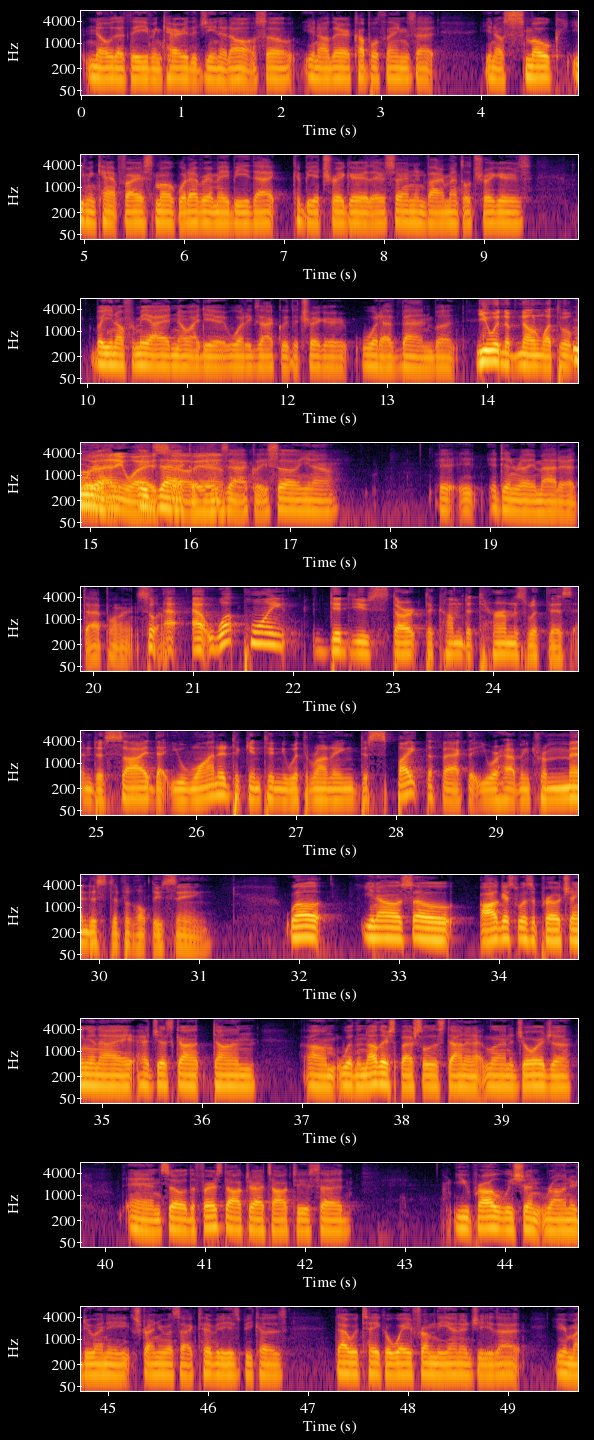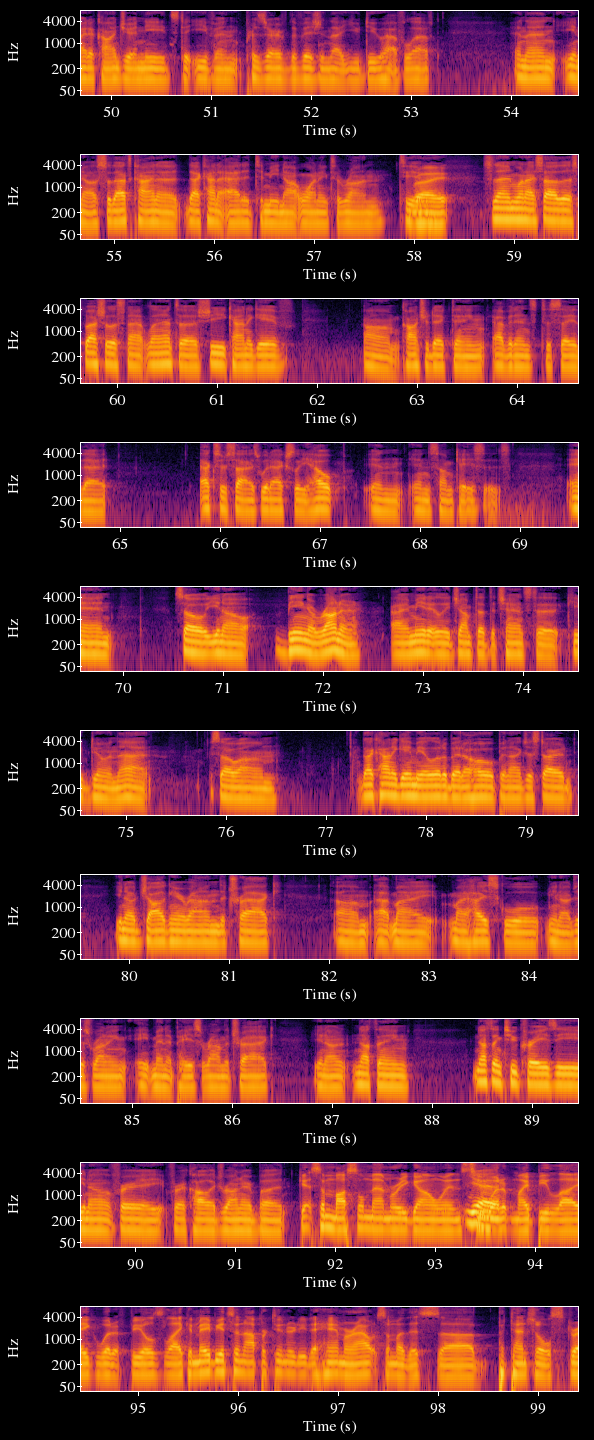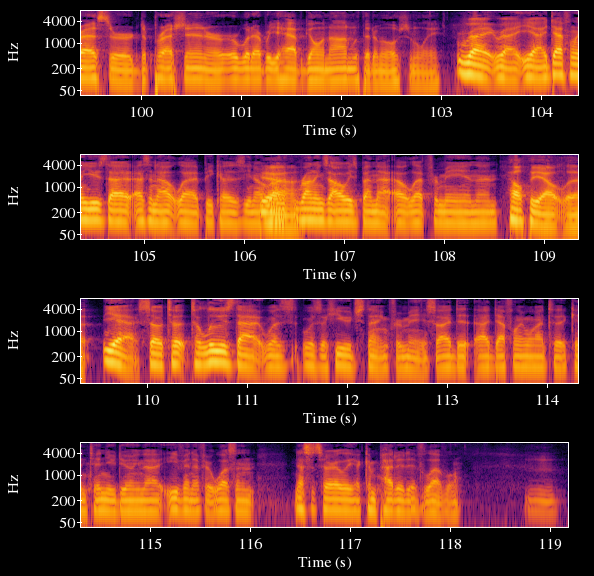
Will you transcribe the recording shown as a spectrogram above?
know that they even carry the gene at all. So you know, there are a couple things that you know, smoke, even campfire smoke, whatever it may be, that could be a trigger. There are certain environmental triggers. But you know, for me, I had no idea what exactly the trigger would have been. But You wouldn't have known what to avoid Right, anyway. exactly, so, yeah. exactly. So you know, it, it it didn't really matter at that point. So, at, at what point did you start to come to terms with this and decide that you wanted to continue with running despite the fact that you were having tremendous difficulty seeing? Well, you know, so August was approaching, and I had just got done um, with another specialist down in Atlanta, Georgia. And so the first doctor I talked to said, You probably shouldn't run or do any strenuous activities because that would take away from the energy that your mitochondria needs to even preserve the vision that you do have left. And then, you know, so that's kind of that kind of added to me not wanting to run too. Right. So then when I saw the specialist in Atlanta, she kind of gave um, contradicting evidence to say that exercise would actually help in in some cases. And so, you know, being a runner, I immediately jumped at the chance to keep doing that. So um that kind of gave me a little bit of hope and I just started, you know, jogging around the track um, at my my high school, you know, just running 8-minute pace around the track. You know, nothing nothing too crazy, you know, for a for a college runner, but Get some muscle memory going, see Yeah. what it might be like, what it feels like, and maybe it's an opportunity to hammer out some of this uh, potential stress or depression or, or whatever you have going on with it emotionally. Right, right. Yeah, I definitely use that as an outlet because, you know, Yeah. run, running's always been that outlet for me and then Healthy outlet. yeah, so to to lose that was was a huge thing for me. So I did I definitely wanted to continue doing that even if it wasn't necessarily a competitive level.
